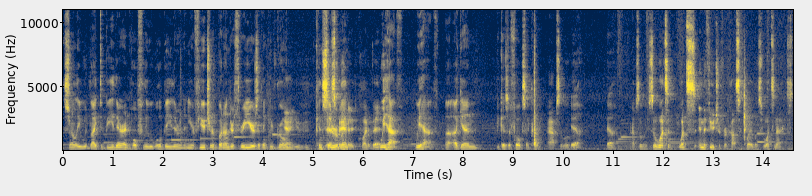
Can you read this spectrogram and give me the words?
Certainly, would like to be there, and hopefully, we will be there in the near future. But under three years, I think we've grown Yeah, you considerably. expanded quite a bit. We have, we have. Uh, again, because of folks like her. Absolutely. Yeah, yeah. Absolutely. So what's what's in the future for Casa Cuevas? What's next?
